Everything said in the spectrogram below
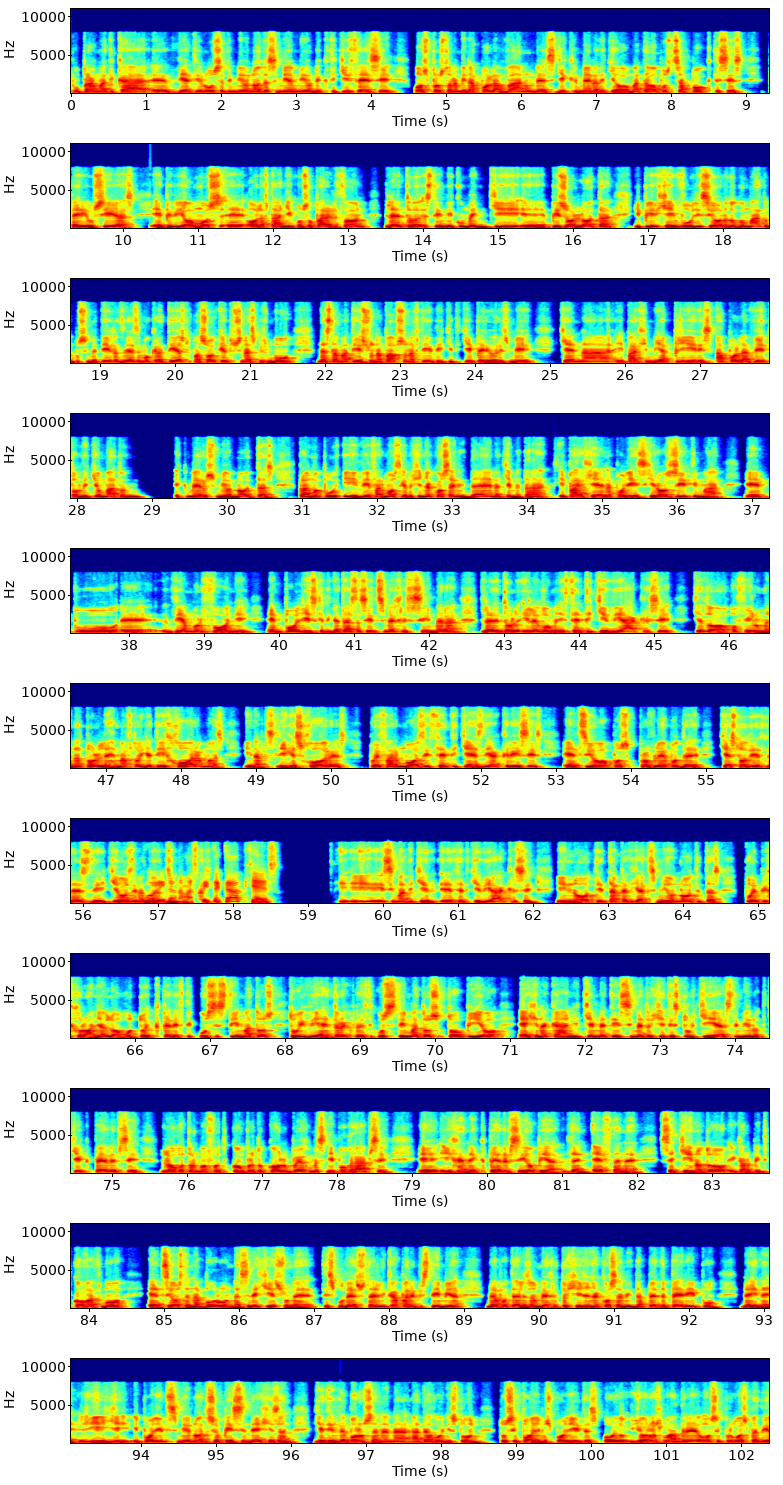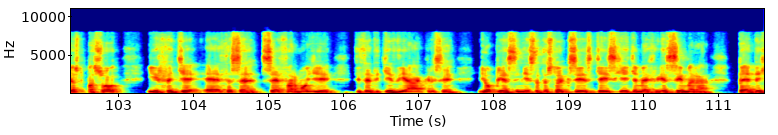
που πραγματικά διατηρούσε τη μειονότητα σε μια μειονεκτική θέση ως προς το να μην απολαμβάνουν συγκεκριμένα δικαιώματα όπως της απόκτησης περιουσίας. Επειδή όμως ε, όλα αυτά ανήκουν στο παρελθόν, δηλαδή το, στην οικουμενική ε, πιζολότα υπήρχε η βούληση όλων των κομμάτων που συμμετείχαν της Νέας Δημοκρατίας, του Πασό και του συνασπισμού να σταματήσουν, να πάψουν αυτοί οι διοικητικοί περιορισμοί και να υπάρχει μια πλήρης απολαβή των δικαιωμάτων εκ μέρους μειονότητας, πράγμα που ήδη εφαρμόστηκε το 1991 και μετά. Υπάρχει ένα πολύ ισχυρό ζήτημα ε, που ε, διαμορφώνει εμπολής και την κατάστασή της μέχρι σήμερα, δηλαδή το, η λεγόμενη θετική διάκριση και εδώ οφείλουμε να το λέμε αυτό γιατί η χώρα μας είναι από τις λίγες χώρες που εφαρμόζει θετικές διακρίσεις έτσι όπως προβλέπονται και στο Διεθνές Δίκαιο. Μπορείτε να μας πείτε κάποιες; Η, η σημαντική θετική διάκριση είναι ότι τα παιδιά της μειονότητας που επί χρόνια λόγω του εκπαιδευτικού συστήματος, του ιδιαίτερου εκπαιδευτικού συστήματος το οποίο έχει να κάνει και με την συμμετοχή της Τουρκίας στη μειονοτική εκπαίδευση λόγω των μορφωτικών πρωτοκόλων που έχουμε συνυπογράψει ε, είχαν εκπαίδευση η οποία δεν έφτανε σε εκείνο το ικανοποιητικό βαθμό έτσι ώστε να μπορούν να συνεχίσουν τις σπουδές τους στα ελληνικά πανεπιστήμια με αποτέλεσμα μέχρι το 1995 περίπου να είναι λίγοι οι πολίτες μειονότητες οι οποίοι συνέχιζαν γιατί δεν μπορούσαν να ανταγωνιστούν τους υπόλοιπους πολίτες. Ο Γιώργος Παπανδρέου ως υπουργός Παιδείας του ΠΑΣΟΚ ήρθε και έθεσε σε εφαρμογή τη θετική διάκριση η οποία συνίσταται στο εξής και ισχύει και μέχρι και σήμερα. Πέντε,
